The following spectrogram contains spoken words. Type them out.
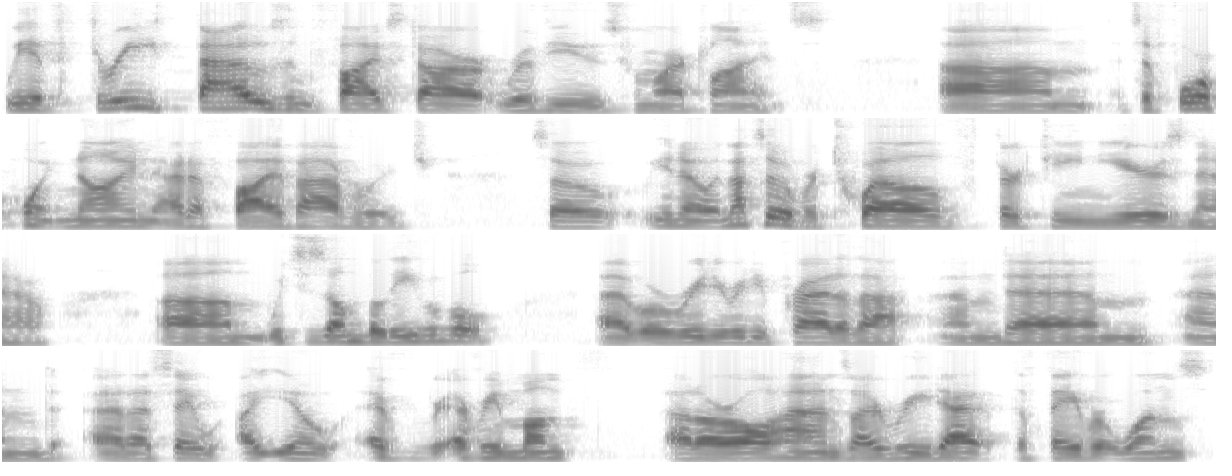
We have 3,000 five star reviews from our clients. Um, it's a 4.9 out of 5 average. So, you know, and that's over 12, 13 years now, um, which is unbelievable. Uh, we're really, really proud of that. And um, and and I say, you know, every every month at our all hands, I read out the favorite ones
